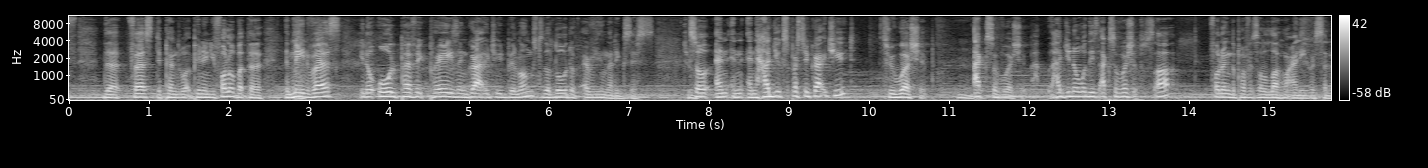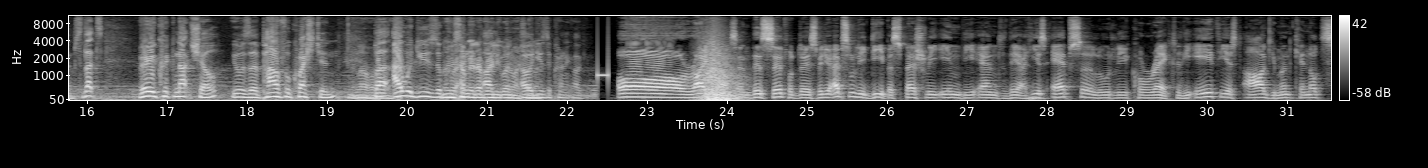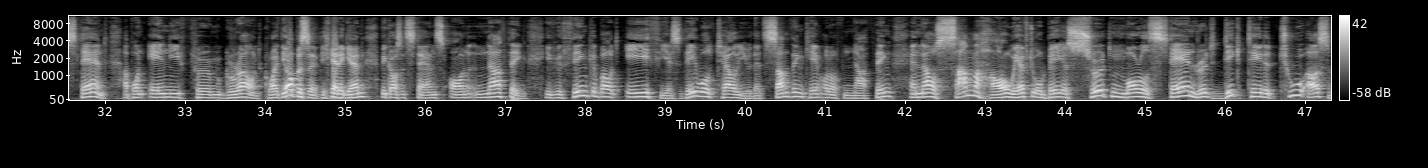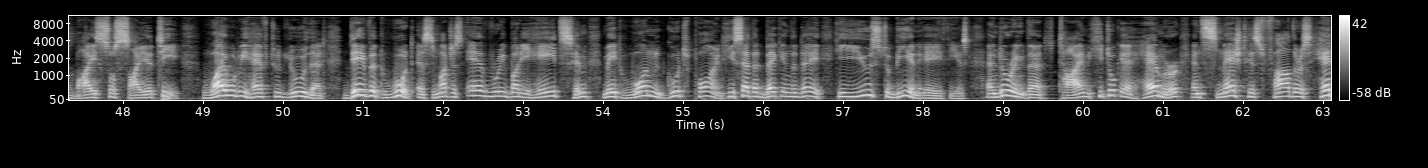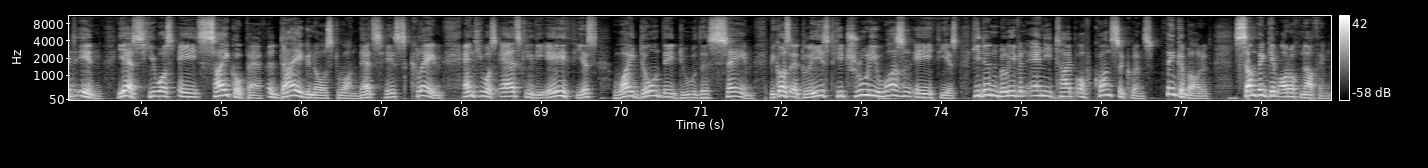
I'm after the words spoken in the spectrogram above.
the first depends what opinion you follow, but the, the main verse, you know, all perfect praise and gratitude belongs to the Lord of everything that exists. So, and, and, and how do you express your gratitude? Through worship, acts of worship. How do you know what these acts of worship are? Following the Prophet sallallahu alaihi wasallam. So that's very quick nutshell. It was a powerful question, Allahu but Akbar. I would use the No, you summed it Quranic really well. I would use the Quranic argument. Alright guys, and this is it for today's video. Absolutely deep, especially in the end there. He is absolutely correct. The atheist argument cannot stand upon any firm ground. Quite the opposite, yet again, because it stands on nothing. If you think about atheists, they will tell you that something came out of nothing, and now somehow we have to obey a certain moral standard dictated to us by society. Why would we have to do that? David Wood, as much as everybody hates him, made one good point. He said that back in the day he used to be an atheist, and during that time he took a hammer and smashed his father's head in. Yes, he was a psychopath, a diagnosed one, that's his claim. And he was asking the atheists, why don't they do the same? Because at least he truly was an atheist. He didn't believe in any type of consequence. Think about it. Something came out of nothing.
